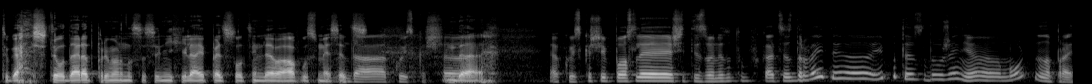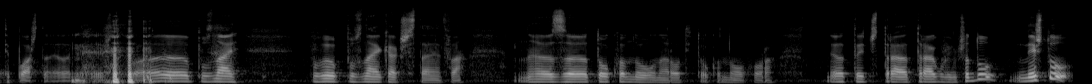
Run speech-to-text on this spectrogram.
Тогава ще ударят примерно с едни 1500 лева август месец. Да, ако искаш. Да. Ако искаш и после ще ти звънят от топлофикация. Здравейте, а, имате задължения, може ли да направите плащане? Нали? Нещо такова. А, Познай. По- Познай как ще стане това. А, За толкова много народ и толкова много хора. А, Тъй, че трябва, трябва да го видим. Защото нещо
